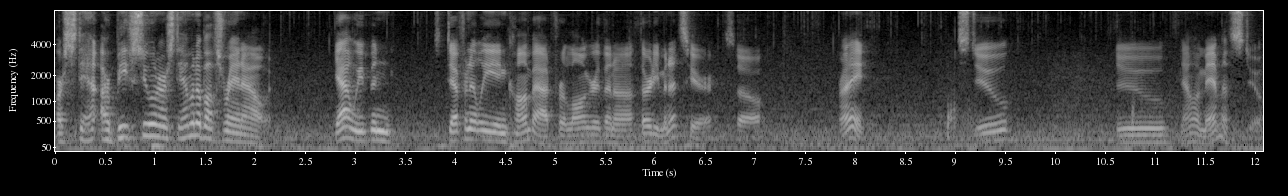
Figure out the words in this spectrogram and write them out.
Our, sta our beef stew and our stamina buffs ran out. Yeah, we've been definitely in combat for longer than uh, 30 minutes here, so... Right. Stew. Stew. Now a mammoth stew.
